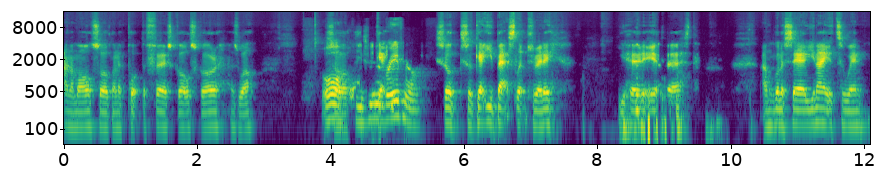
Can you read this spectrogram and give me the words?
and I'm also going to put the first goal scorer as well. Oh, So, he's being get- brave now. So so get your bet slips ready. You heard it here first. I'm going to say United to win.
